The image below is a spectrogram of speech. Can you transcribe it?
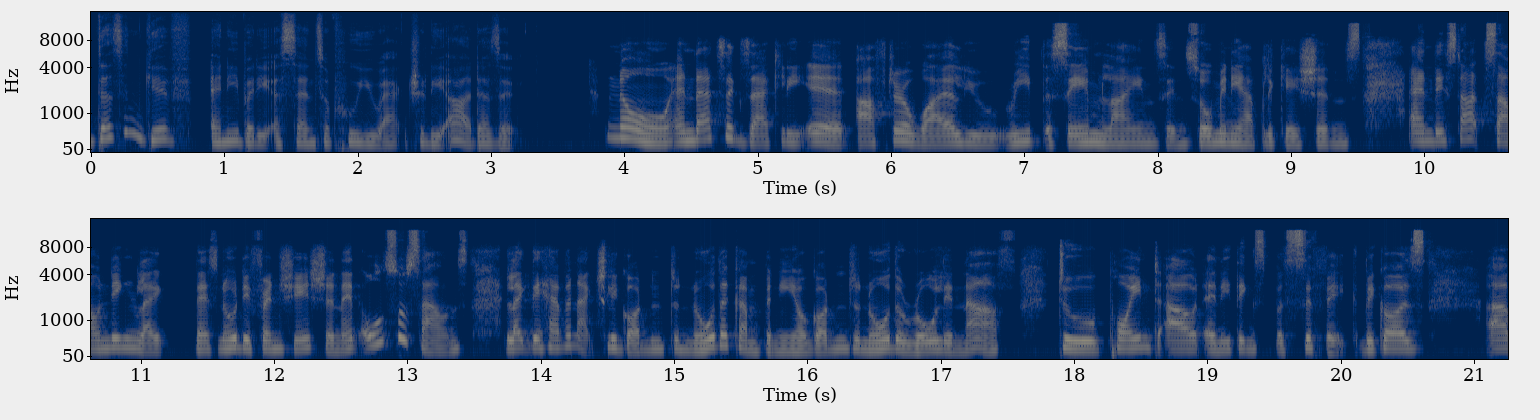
doesn't give anybody a sense of who you actually are, does it? No, and that's exactly it. After a while, you read the same lines in so many applications, and they start sounding like there's no differentiation. It also sounds like they haven't actually gotten to know the company or gotten to know the role enough to point out anything specific because uh,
